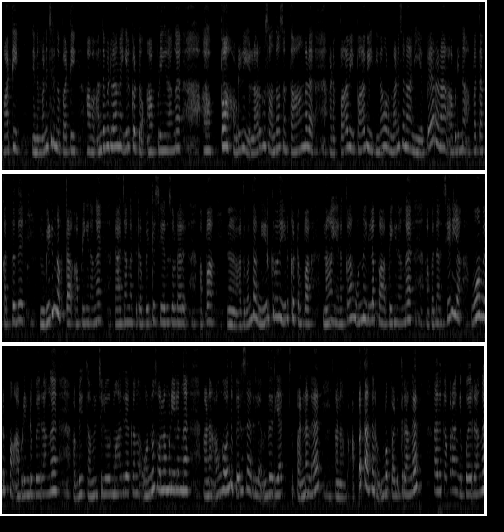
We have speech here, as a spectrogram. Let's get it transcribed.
பாட்டி என்னை மன்னிச்சிருங்க பாட்டி அவள் அந்த வீட்டில் நான் இருக்கட்டும் அப்படிங்கிறாங்க. அப்பா அப்படின்னு எல்லாருக்கும் சந்தோஷம் தாங்கலை. அட பாவி பாவி நீலாம் ஒரு மனுஷனா நீ என் பேரனா அப்படின்னு அப்பத்தா கத்துது. விடுங்க அப்பத்தா அப்படிங்கிறாங்க. ராஜாங்கத்திட்ட போயிட்டு சேது சொல்கிறாரு அப்பா அது வந்து அங்கே இருக்கிறது இருக்கட்டும்ப்பா. நான் எனக்கெல்லாம் ஒன்றும் இல்லைப்பா அப்படிங்கிறாங்க. அப்போ தான் சரியா ஓம் விருப்பம் அப்படின்ட்டு போயிடுறாங்க. அப்படியே தமிழ் சொல்லி ஒரு மாதிரி இருக்காங்க. ஒன்றும் சொல்ல முடியலைங்க. ஆனால் அவங்க வந்து பெருசாக இல்லை வந்து ரியாக்ட் பண்ணலை. ஆனால் அப்பத்தா தான் ரொம்ப படுத்துகிறாங்க அதுக்கப்புறம் அங்கே போயிடுறாங்க.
